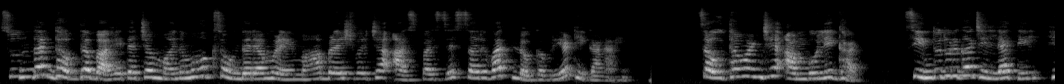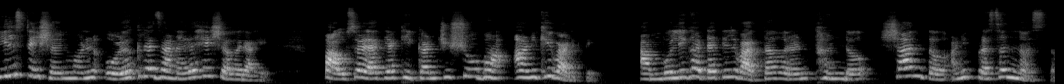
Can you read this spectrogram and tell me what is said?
सुंदर धबधबा हे त्याच्या मनमोहक सौंदर्यामुळे महाबळेश्वरच्या आसपासचे सर्वात लोकप्रिय ठिकाण आहे. चौथं म्हणजे आंबोली घाट. सिंधुदुर्ग जिल्ह्यातील हिल स्टेशन म्हणून ओळखलं जाणारं हे शहर आहे. पावसाळ्यात या ठिकाणची शोभा आणखी वाढते. आंबोली घाटातील वातावरण थंड शांत आणि प्रसन्न असतं.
